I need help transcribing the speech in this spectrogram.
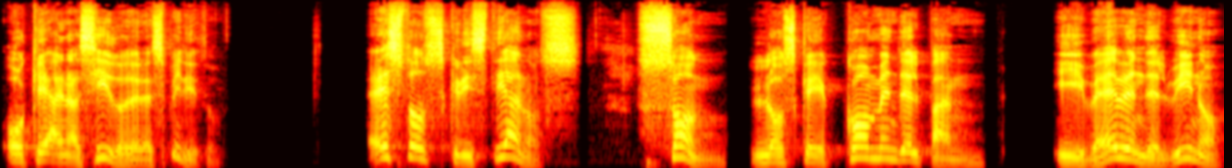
o que ha nacido del Espíritu. Estos cristianos son los que comen del pan y beben del vino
